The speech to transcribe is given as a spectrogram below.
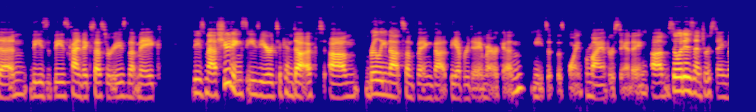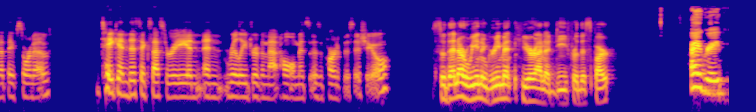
then these these kind of accessories that make these mass shootings easier to conduct um, really not something that the everyday american needs at this point from my understanding um, so it is interesting that they've sort of taken this accessory and, and really driven that home as, as a part of this issue. So then are we in agreement here on a D for this part? I agree.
